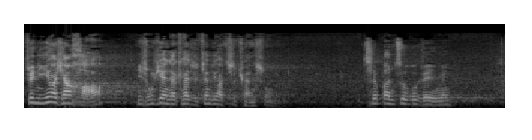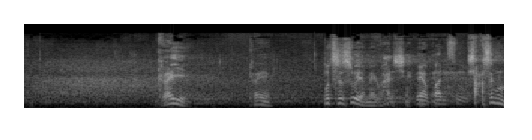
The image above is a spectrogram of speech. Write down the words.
所以你要想好，你从现在开始真的要吃全素。吃半素不可以吗？可以，可以。不吃素也没关系。没有半素。杀生。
